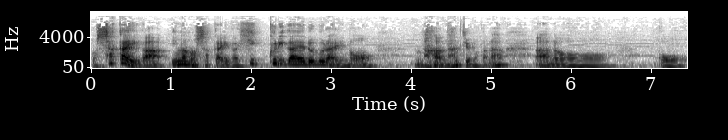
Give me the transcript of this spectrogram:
もう社会が今の社会がひっくり返るぐらいのまあなんていうのかなあのこ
